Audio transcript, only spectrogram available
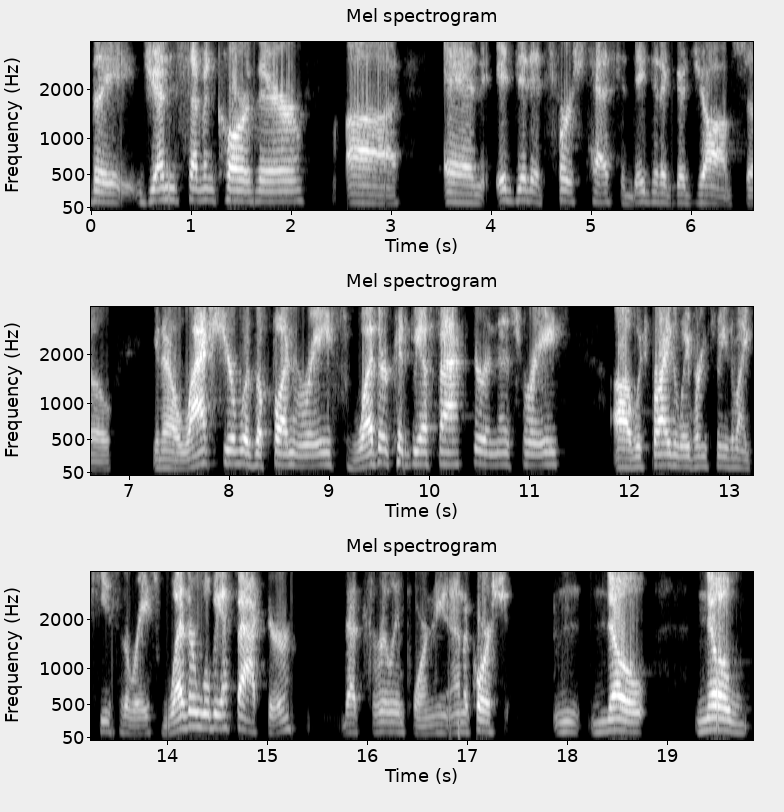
the Gen 7 car there, uh, and it did its first test, and they did a good job. So, you know, last year was a fun race. Weather could be a factor in this race, uh, which, by the way, brings me to my keys to the race. Weather will be a factor. That's really important. And, of course, n- no, no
